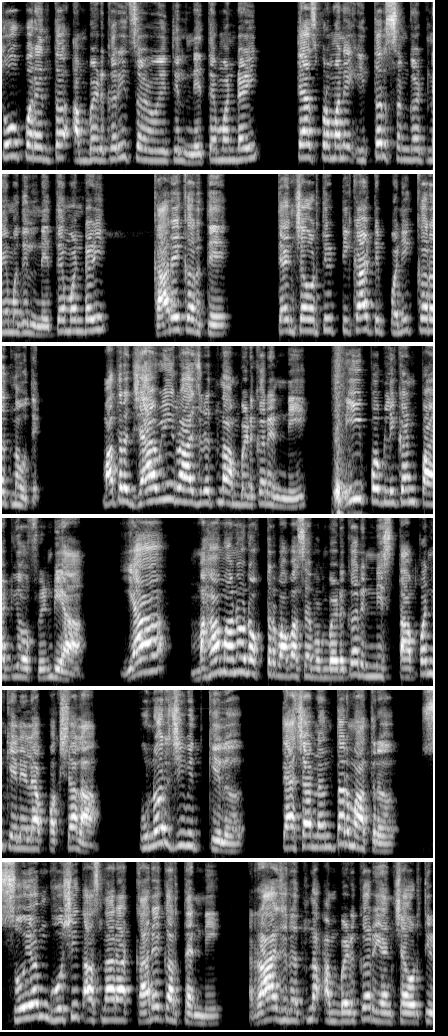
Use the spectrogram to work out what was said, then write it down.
तोपर्यंत आंबेडकरी चळवळीतील नेते मंडळी त्याचप्रमाणे इतर संघटनेमधील नेते मंडळी कार्यकर्ते त्यांच्यावरती टीका टिप्पणी करत नव्हते. मात्र ज्यावेळी राजरत्न आंबेडकर यांनी रिपब्लिकन पार्टी ऑफ इंडिया या महामानव डॉक्टर बाबासाहेब आंबेडकर यांनी स्थापन केलेल्या पक्षाला पुनर्जीवित केलं त्याच्यानंतर मात्र स्वयंघोषित असणाऱ्या कार्यकर्त्यांनी राजरत्न आंबेडकर यांच्यावरती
